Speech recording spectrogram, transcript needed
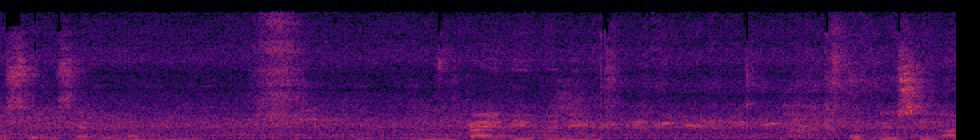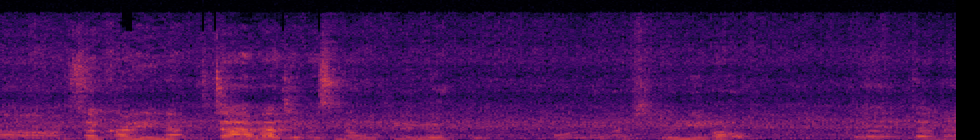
असं विचारलं मम्मी काय नाही म्हणे. त्या दिवशी ना सकाळी ना चार वाजेपासून उठलेले होते. पोरं माझे दोन्ही भाऊ तर त्यांना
